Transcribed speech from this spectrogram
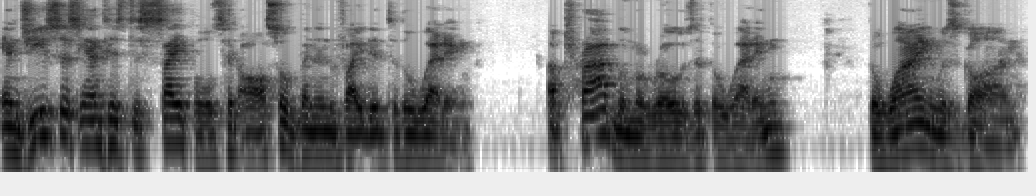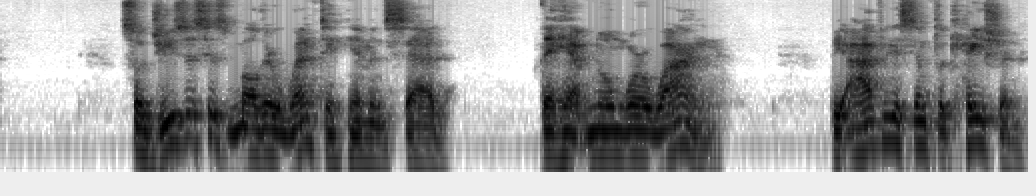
and Jesus and his disciples had also been invited to the wedding. A problem arose at the wedding. The wine was gone. So Jesus' mother went to him and said, They have no more wine. The obvious implication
